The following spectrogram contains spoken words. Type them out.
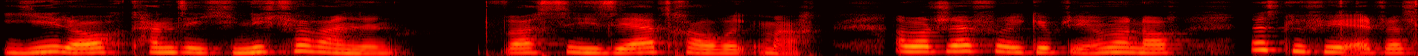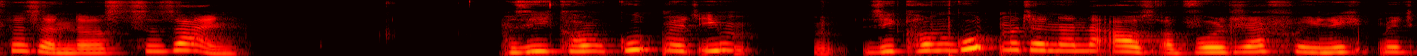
jedoch kann sich nicht verwandeln, was sie sehr traurig macht aber Jeffrey gibt ihr immer noch das Gefühl, etwas Besonderes zu sein. Sie kommt gut mit ihm, sie kommen gut miteinander aus, obwohl Jeffrey nicht mit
